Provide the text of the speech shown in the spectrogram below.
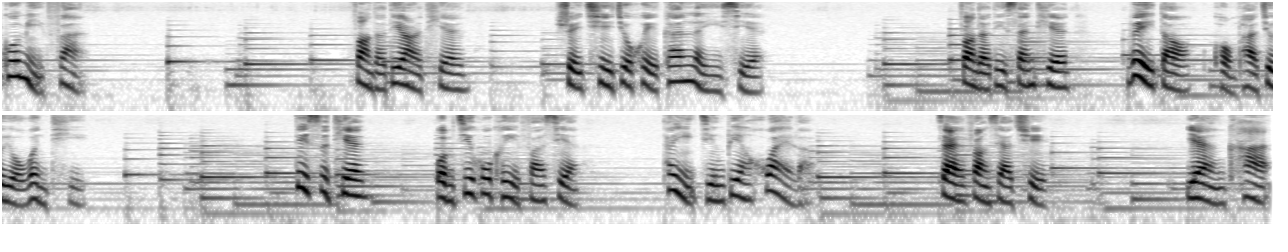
锅米饭，放到第二天，水汽就会干了一些；放到第三天，味道恐怕就有问题；第四天，我们几乎可以发现它已经变坏了。再放下去，眼看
